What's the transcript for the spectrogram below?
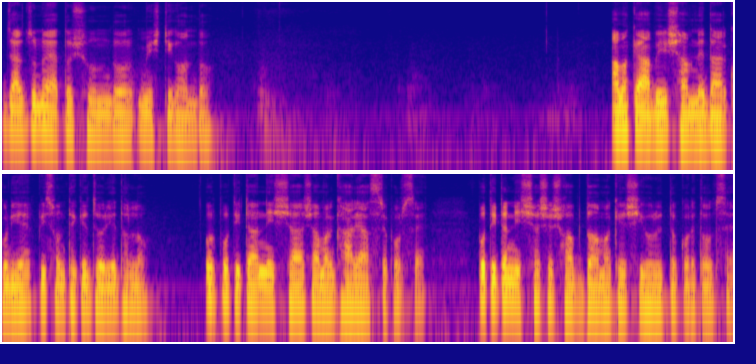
যার জন্য এত সুন্দর মিষ্টি গন্ধ। আমাকে আবির সামনে দাঁড় করিয়ে পিছন থেকে জড়িয়ে ধরল। ওর প্রতিটা নিঃশ্বাস আমার ঘাড়ে আশ্রে পড়ছে। প্রতিটা নিঃশ্বাসের শব্দ আমাকে শিহরিত করে তুলছে।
